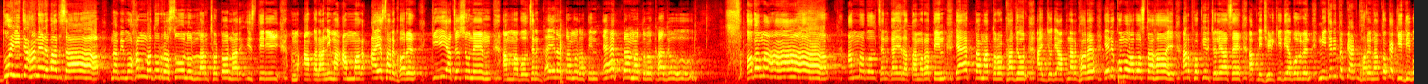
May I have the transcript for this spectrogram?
দুই জাহানের বাদশাহ নবী মোহাম্মদুর রসুল রসুল্লাহর ছোট নার স্ত্রী রানীমা আম্মা আয়েসার ঘরে কি আছে শুনেন? আম্মা বলছেন, গায়রা তামরাতিন, একটা মাত্র খাজুর। অগমা আম্মা বলছেন গায়েরা তামরাতিন একটা মাত্র খাজুর। আজ যদি আপনার ঘরে এরকমও অবস্থা হয় আর ফকির চলে আসে, আপনি ঝিড়কি দিয়ে বলবেন, নিজেরই তো পেট ভরে না, তোকে কি দিব?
